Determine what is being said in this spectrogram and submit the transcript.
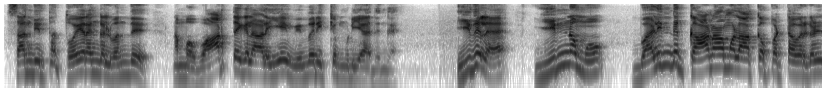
சந்தித்த துயரங்கள் வந்து நம்ம வார்த்தைகளாலேயே விவரிக்க முடியாதுங்க. இதில் இன்னமும் வலிந்து காணாமலாக்கப்பட்டவர்கள்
